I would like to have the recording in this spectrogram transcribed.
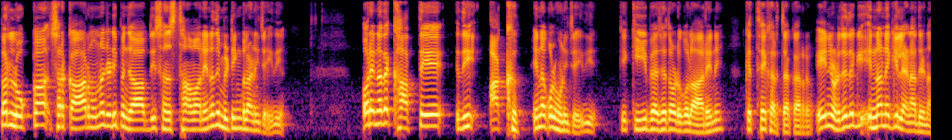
ਪਰ ਲੋਕਾਂ ਸਰਕਾਰ ਨੂੰ ਨਾ ਜਿਹੜੀ ਪੰਜਾਬ ਦੀ ਸੰਸਥਾਵਾਂ ਨੇ ਇਹਨਾਂ ਦੀ ਮੀਟਿੰਗ ਬੁਲਾਣੀ ਚਾਹੀਦੀ ਹੈ। ਔਰ ਇਹਨਾਂ ਦੇ ਖਾਤੇ ਦੀ ਅੱਖ ਇਹਨਾਂ ਕੋਲ ਹੋਣੀ ਚਾਹੀਦੀ ਹੈ ਕਿ ਕੀ ਪੈਸੇ ਤੁਹਾਡੇ ਕੋਲ ਆ ਰਹੇ ਨੇ ਕਿੱਥੇ ਖਰਚਾ ਕਰ ਰਹੇ ਹੋ। ਇਹ ਨਹੀਂ ਹੋਣਾ ਚਾਹੀਦਾ ਕਿ ਇਹਨਾਂ ਨੇ ਕੀ ਲੈਣਾ ਦੇਣਾ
